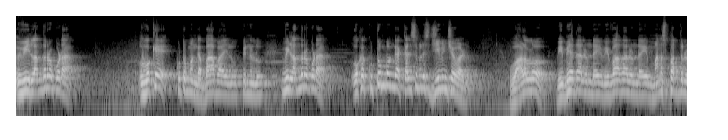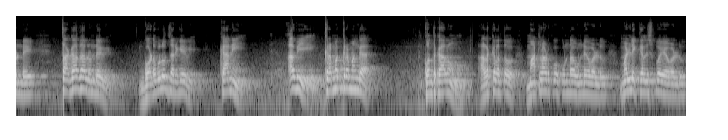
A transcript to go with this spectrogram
వీళ్ళందరూ కూడా ఒకే కుటుంబంగా బాబాయిలు పిన్నులు వీళ్ళందరూ కూడా ఒక కుటుంబంగా కలిసిమెలిసి జీవించేవాళ్ళు. వాళ్ళలో విభేదాలు ఉండేవి వివాదాలు ఉండేవి మనస్పర్ధలు ఉండేవి తగాదాలు ఉండేవి గొడవలు జరిగేవి. కానీ అవి క్రమక్రమంగా కొంతకాలం అలకలతో మాట్లాడుకోకుండా ఉండేవాళ్ళు మళ్ళీ కలిసిపోయేవాళ్ళు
